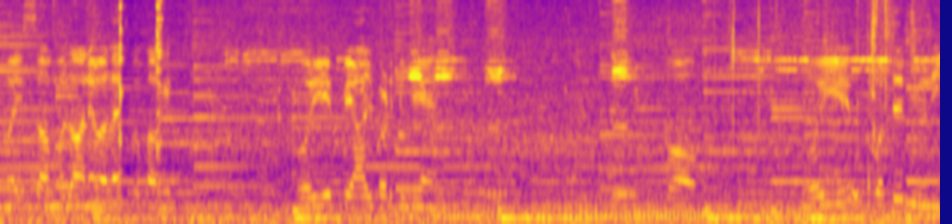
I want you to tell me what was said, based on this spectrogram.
भाई साहब मज़ा आने वाला है इसको खा के। और ये प्याज पड़ चुके हैं। और ये ऊपर से म्यूनी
